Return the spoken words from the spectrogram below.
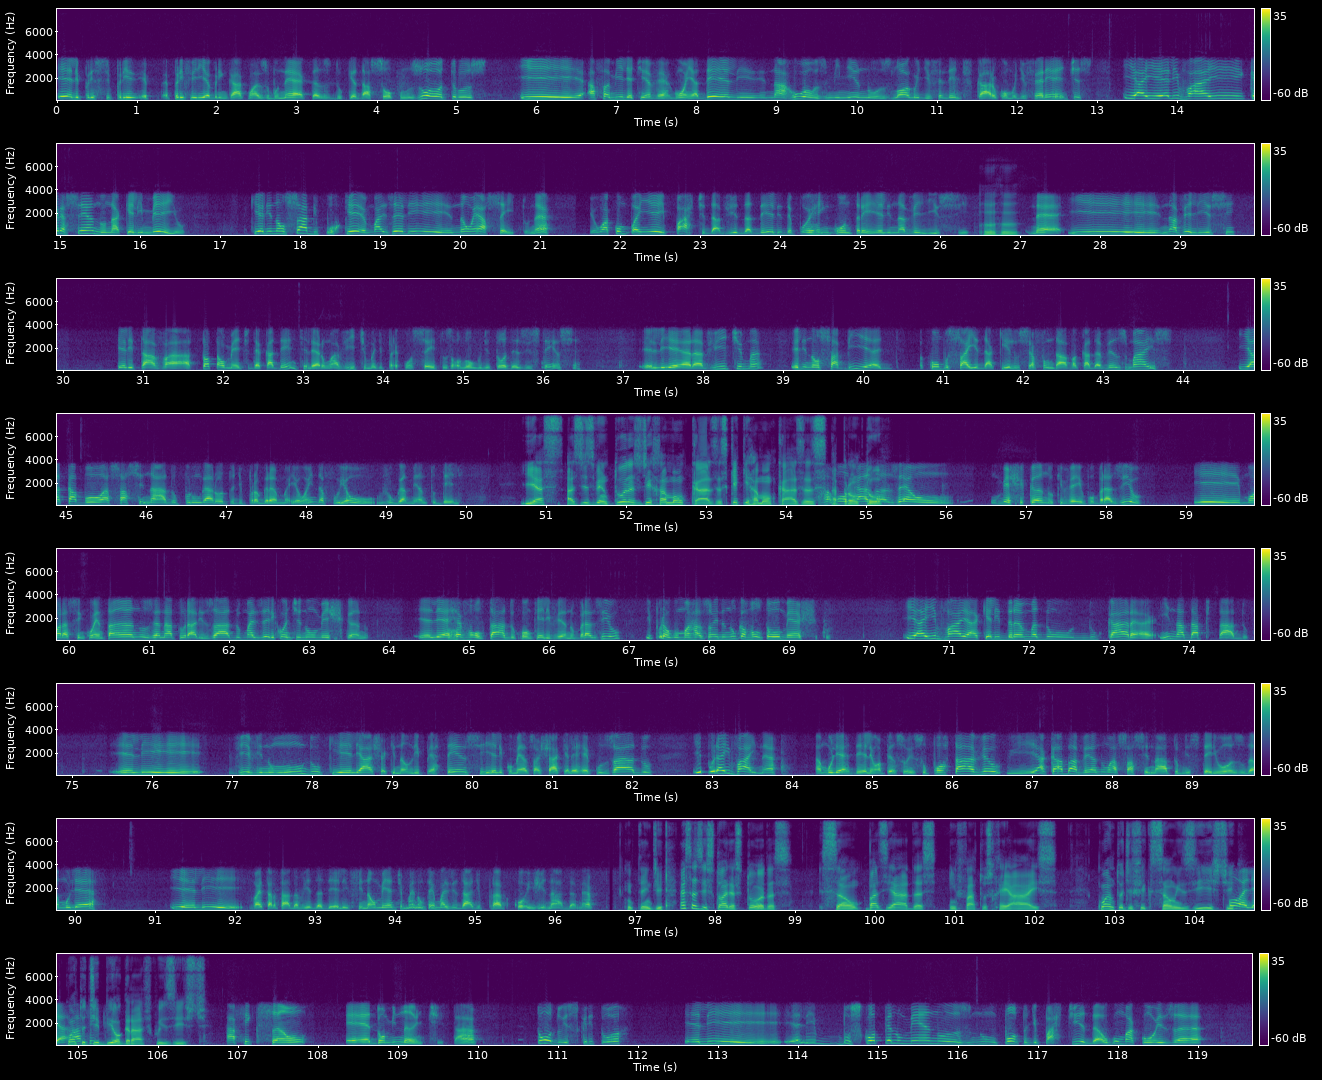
ele preferia brincar com as bonecas do que dar soco nos outros e a família tinha vergonha dele. Na rua, os meninos logo identificaram como diferentes. E aí ele vai crescendo naquele meio que ele não sabe porquê, mas ele não é aceito, né? Eu acompanhei parte da vida dele, depois reencontrei ele na velhice, uhum. né? E na velhice ele estava totalmente decadente, ele era uma vítima de preconceitos ao longo de toda a existência. Ele era vítima, ele não sabia como sair daquilo, se afundava cada vez mais e acabou assassinado por um garoto de programa. Eu ainda fui ao julgamento dele. E as, as desventuras de Ramon Casas, o que que Ramon Casas Ramon aprontou? Casas é um, um mexicano que veio para o Brasil e mora há 50 anos, é naturalizado, mas ele continua um mexicano. Ele é revoltado com o que ele vê no Brasil e por alguma razão ele nunca voltou ao México. E aí vai aquele drama do, do cara inadaptado. Ele vive num mundo que ele acha que não lhe pertence, ele começa a achar que ele é recusado e por aí vai, né? a mulher dele é uma pessoa insuportável e acaba havendo um assassinato misterioso da mulher e ele vai tratar da vida dele finalmente, mas não tem mais idade para corrigir nada, né? Entendi. Essas histórias todas são baseadas em fatos reais? Quanto de ficção existe? Olha, Quanto fic... de biográfico existe? A ficção é dominante, tá? Todo escritor ele, ele buscou pelo menos num ponto de partida alguma coisa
